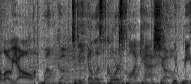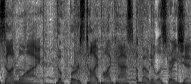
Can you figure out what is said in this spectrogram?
Hello, y'all. Welcome to the Illust Course Podcast Show with Misan Moai, the first Thai podcast about illustration.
